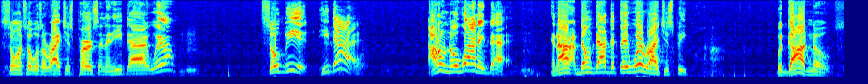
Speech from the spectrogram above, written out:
so and so was a righteous person and he died. Well, Mhm. so be it. He died. I don't know why they died. And I don't doubt that they were righteous people. But God knows.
